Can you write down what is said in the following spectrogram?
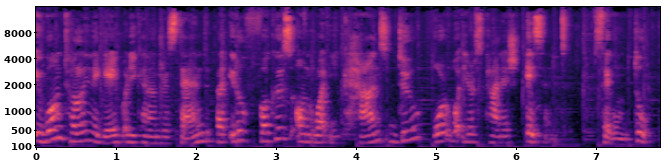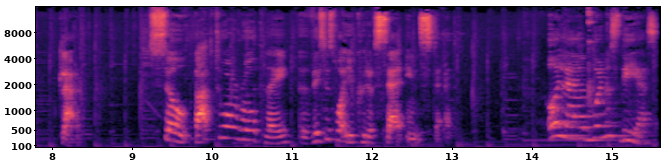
It won't totally negate what you can understand, but it'll focus on what you can't do or what your Spanish isn't. Según tú, claro. So, back to our role play, this is what you could have said instead. Hola, buenos días.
